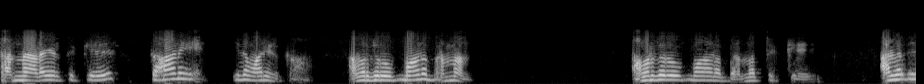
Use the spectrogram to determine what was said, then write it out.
தன்னை அடையறதுக்கு தானே இந்த மாதிரி இருக்கான். அமிர்த ரூபமான பிரம்மம். அமிர்த ரூபமான பிரம்மத்துக்கு அல்லது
